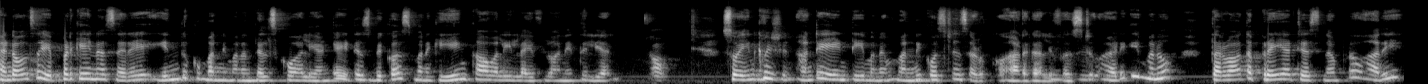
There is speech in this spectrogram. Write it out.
అండ్ ఆల్సో ఎప్పటికైనా సరే ఎందుకు మనని మనం తెలుసుకోవాలి అంటే ఇట్ ఈస్ బికాస్ మనకి ఏం కావాలి లైఫ్లో అనేది తెలియాలి. సో ఇన్క్విషన్ అంటే ఏంటి? మనం అన్ని క్వశ్చన్స్ అడుగు అడగాలి ఫస్ట్ అడిగి మనం తర్వాత ప్రేయర్ చేసినప్పుడు అది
